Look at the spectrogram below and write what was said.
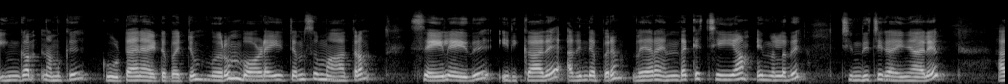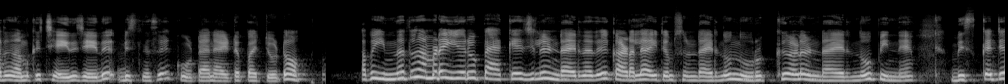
ഇൻകം നമുക്ക് കൂട്ടാനായിട്ട് പറ്റും. വെറും ബോർഡ് ഐറ്റംസ് മാത്രം സെയിൽ ചെയ്ത് ഇരിക്കാതെ അതിന്റെ അപ്പുറം വേറെ എന്തൊക്കെ ചെയ്യാം എന്നുള്ളത് ചിന്തിച്ച് കഴിഞ്ഞാൽ അത് നമുക്ക് ചെയ്ത് ചെയ്ത് ബിസിനസ് കൂട്ടാനായിട്ട് പറ്റൂ കേട്ടോ അപ്പോൾ ഇന്നത്തെ നമ്മുടെ ഈ ഒരു പാക്കേജിൽ ഉണ്ടായിരുന്നത് കടല ഐറ്റംസ് ഉണ്ടായിരുന്നു നുറുക്കുകൾ ഉണ്ടായിരുന്നു പിന്നെ ബിസ്ക്കറ്റ്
